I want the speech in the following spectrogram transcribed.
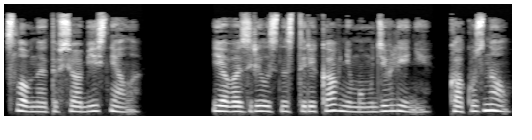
словно это все объясняло. Я воззрилась на старика в немом удивлении. Как узнал?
